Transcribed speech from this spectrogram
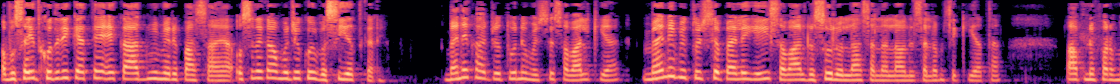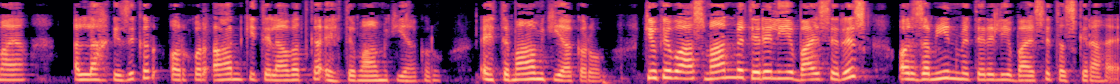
ابو سعید خدری کہتے ہیں، ایک آدمی میرے پاس آیا، اس نے کہا، مجھے کوئی وسیعت کرے میں نے کہا، جو تو نے مجھ سے سوال کیا میں نے بھی تجھ سے پہلے یہی سوال رسول اللہ صلی اللہ علیہ وسلم سے کیا تھا۔ آپ نے فرمایا، اللہ کے ذکر اور قرآن کی تلاوت کا اہتمام کیا کرو، اہتمام کیا کرو۔ کیونکہ وہ آسمان میں تیرے لیے باعث رزق اور زمین میں تیرے لیے باعث تذکرہ ہے۔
